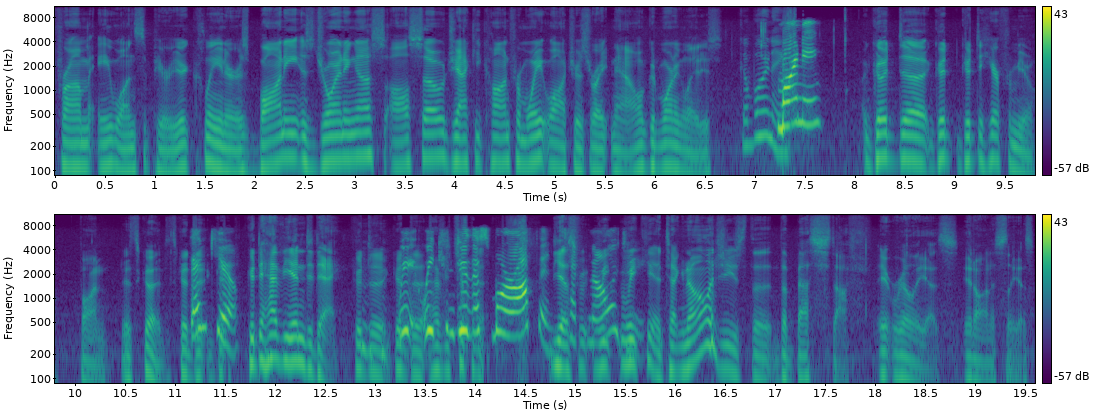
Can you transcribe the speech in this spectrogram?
from A1 Superior Cleaners. Bonnie is joining us. Also, Jackie Conn from Weight Watchers right now. Good morning, ladies. Good morning. Morning. Good, uh, good, good to hear from you, Bon. It's good. It's good. Thank to, you. Good, good to have you in today. Good to. Good We, to we have can you do this that- more often. Yes, we- Technology. We, we can. Technology is the, the best stuff. It really is. It honestly is.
